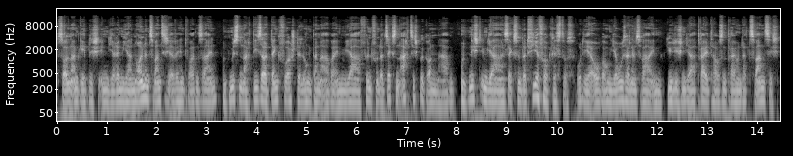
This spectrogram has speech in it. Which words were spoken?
sollen angeblich in Jeremia 29 erwähnt worden sein und müssen nach dieser Denkvorstellung dann aber im Jahr 586 begonnen haben und nicht im Jahr 604 vor Christus, wo die Eroberung Jerusalems war im jüdischen Jahr 3320.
